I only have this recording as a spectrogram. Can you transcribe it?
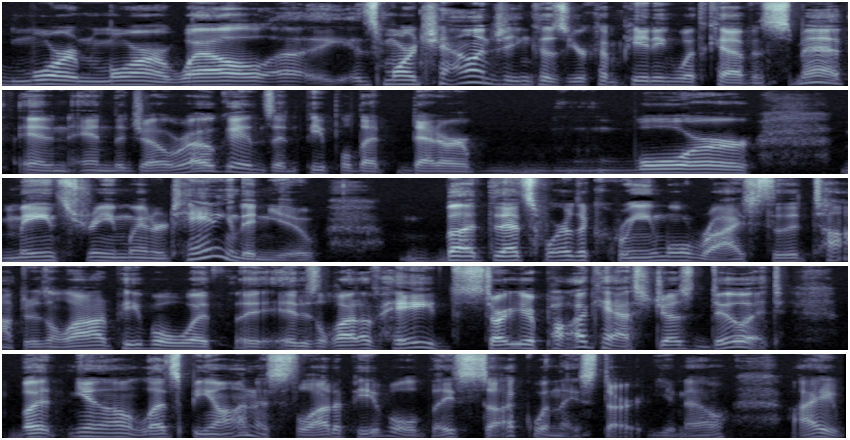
more and more. Well, uh, it's more challenging because you're competing with Kevin Smith and and the Joe Rogans and people that that are more mainstream entertaining than you but that's where the cream will rise to the top. There's a lot of people with it is a lot of hey, start your podcast, just do it. But you know, let's be honest, a lot of people they suck when they start. You know, I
